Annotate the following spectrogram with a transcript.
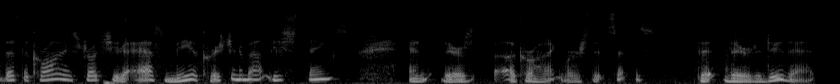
that the Quran instructs you to ask me, a Christian, about these things? And there's a Quranic verse that says that they're to do that.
